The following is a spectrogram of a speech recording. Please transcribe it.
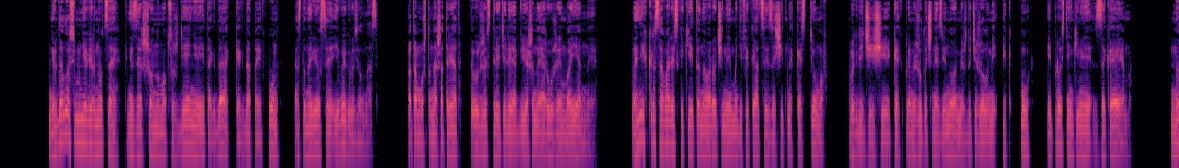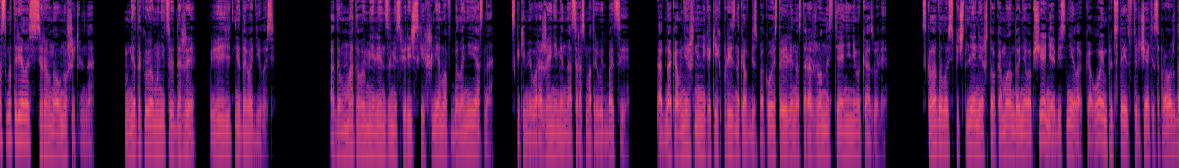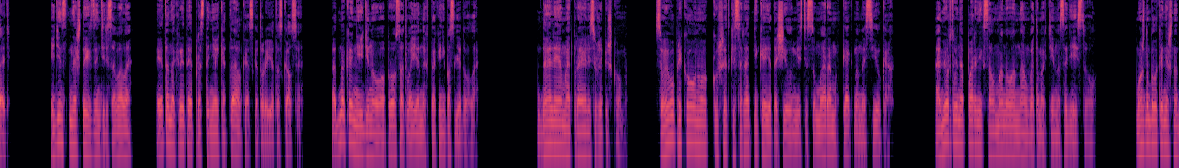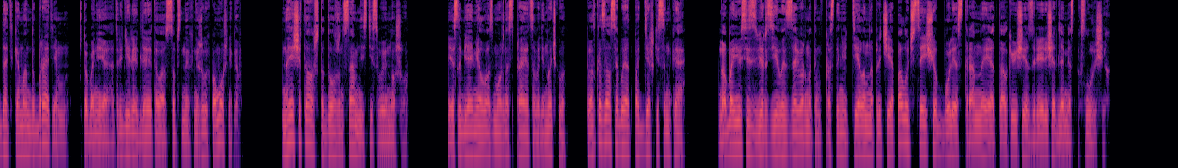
Не удалось мне вернуться к незавершенному обсуждению и тогда, когда тайфун остановился и выгрузил нас. Потому что наш отряд тут же встретили обвешанные оружием военные. На них красовались какие-то навороченные модификации защитных костюмов, выглядящие как промежуточное звено между тяжелыми ИКУ и простенькими ЗКМ. Но смотрелось все равно внушительно. Мне такую амуницию даже видеть не доводилось. Под матовыми линзами сферических шлемов было неясно, с какими выражениями нас рассматривают бойцы. Однако внешне никаких признаков беспокойства или настороженности они не выказывали. Складывалось впечатление, что командование вообще не объяснило, кого им предстоит встречать и сопровождать. Единственное, что их заинтересовало, это накрытая простыней каталка, с которой я таскался. Однако ни единого вопроса от военных так и не последовало. Далее мы отправились уже пешком. Своего прикованного к кушетке соратника я тащил вместе с Умаром, как на носилках. А мертвый напарник Салманова нам в этом активно содействовал. Можно было, конечно, дать команду братьям, чтобы они отрядили для этого собственных неживых помощников. Но я считал, что должен сам нести свою ношу. Если бы я имел возможность справиться в одиночку, то отказался бы от поддержки сынка. Но, боюсь, из верзилы с завернутым в простыню телом на плече получится еще более странное и отталкивающее зрелище для местных служащих.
